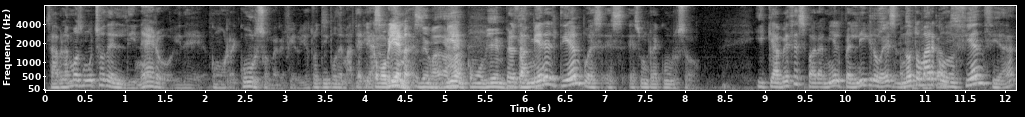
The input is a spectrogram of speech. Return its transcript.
o sea, hablamos mucho del dinero y de como recurso, me refiero, y otro tipo de materias como bien. primas, De ma- como ajá, bien. como bien, Pero exacto. también el tiempo es, es- es un recurso. Y que a veces para mí el peligro es no tomar conciencia,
